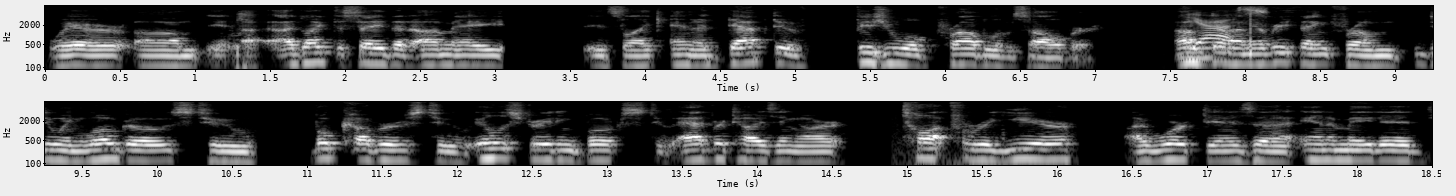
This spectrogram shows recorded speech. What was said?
where um, I'd like to say that I'm a it's like an adaptive visual problem solver. I've yes. done everything from doing logos to book covers to illustrating books to advertising art. Taught for a year. I worked as an animated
